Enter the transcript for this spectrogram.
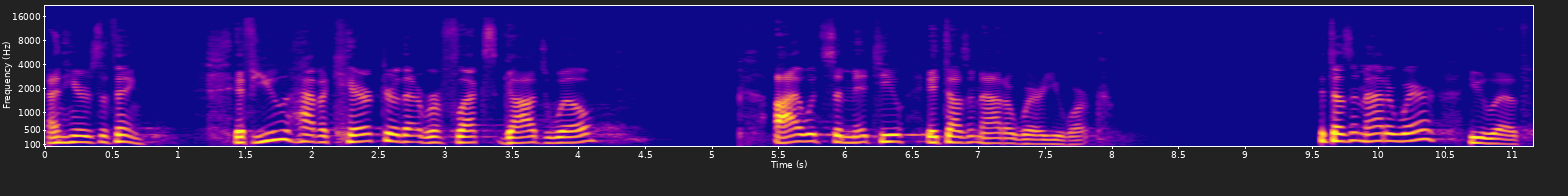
And here's the thing if you have a character that reflects God's will, I would submit to you, it doesn't matter where you work. It doesn't matter where you live.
